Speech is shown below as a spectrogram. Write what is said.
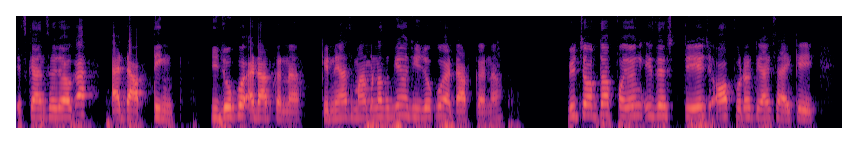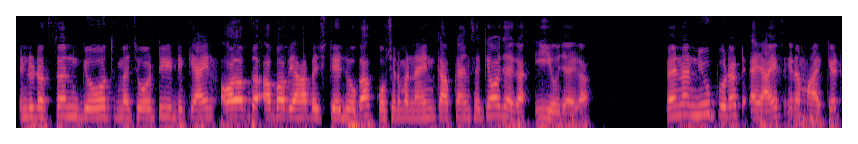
इसका आंसर जो होगा अडेप्टिंग चीज़ों को अडेप्ट करना कि नया सामान बना सके चीज़ों को अडेप्ट करना which of the following is a stage of product life cycle introduction growth maturity decline all of the अब यहाँ पे स्टेज होगा। क्वेश्चन नंबर नाइन का आपका आंसर क्या हो जाएगा? ई e हो जाएगा। When a new product arrive in a market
